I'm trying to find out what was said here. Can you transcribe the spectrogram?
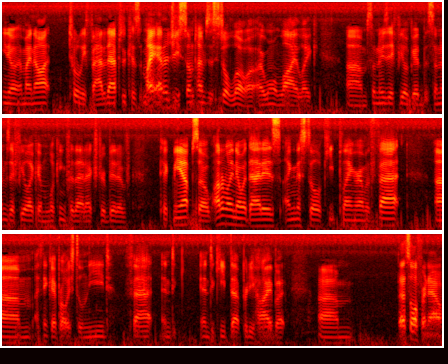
you know, am I not totally fat adapted? Because my energy sometimes is still low. I, I won't lie. Like um, sometimes I feel good, but sometimes I feel like I'm looking for that extra bit of pick me up. So I don't really know what that is. I'm gonna still keep playing around with fat. Um, I think I probably still need fat and to, and to keep that pretty high, but um, that's all for now.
